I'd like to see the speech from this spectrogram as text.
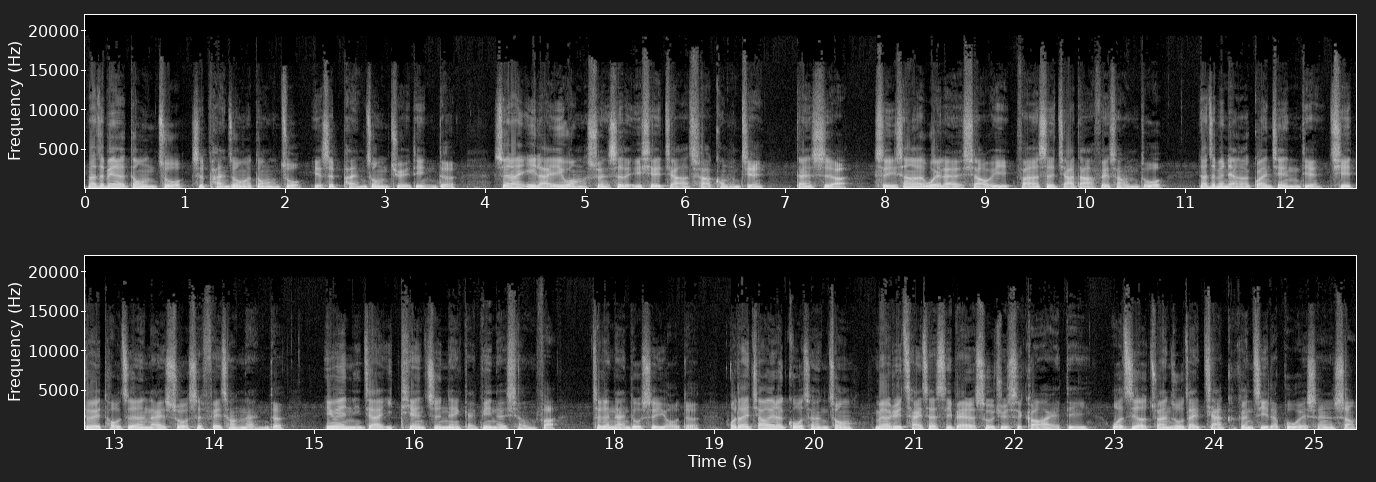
那这边的动作是盘中的动作，也是盘中决定的。虽然一来一往损失了一些价差空间，但是啊，实际上的未来的效益反而是加大非常多。那这边两个关键点，其实对投资人来说是非常难的。因为你在一天之内改变你的想法，这个难度是有的。我在交易的过程中没有去猜测 CPI 的数据是高还是低，我只有专注在价格跟自己的部位身上。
